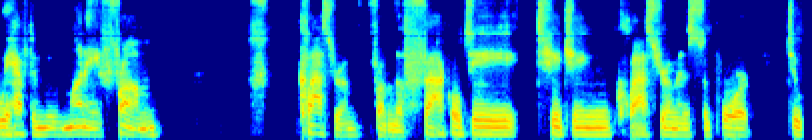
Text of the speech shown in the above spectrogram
we have to move money from classroom, from the faculty teaching classroom and support to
